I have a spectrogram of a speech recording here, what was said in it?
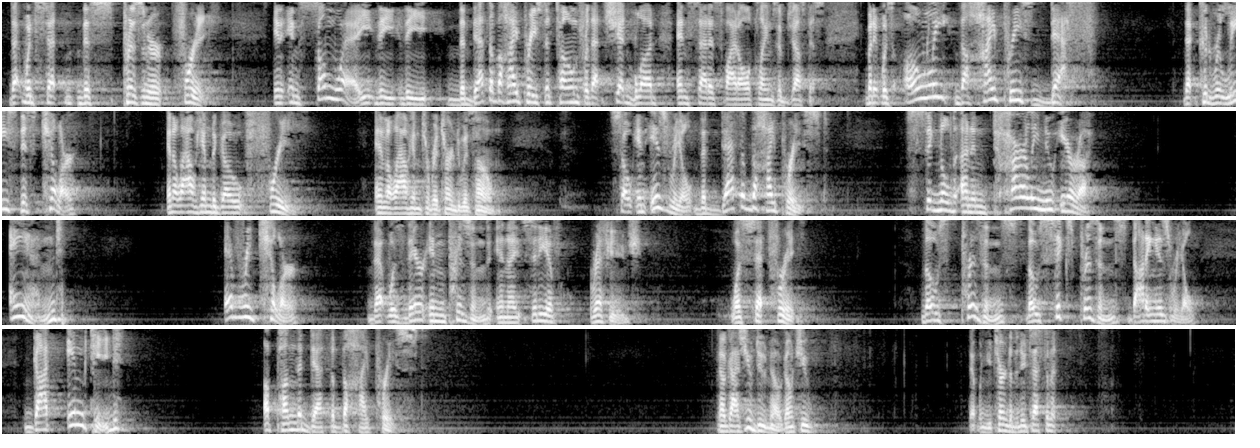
that would set this prisoner free. In, in some way, the, the, the death of the high priest atoned for that shed blood and satisfied all claims of justice. But it was only the high priest's death that could release this killer and allow him to go free and allow him to return to his home. So in Israel, the death of the high priest signaled an entirely new era. And every killer that was there imprisoned in a city of refuge was set free. Those prisons, those six prisons dotting Israel, got emptied upon the death of the high priest. Now guys, you do know, don't you? That when you turn to the New Testament,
